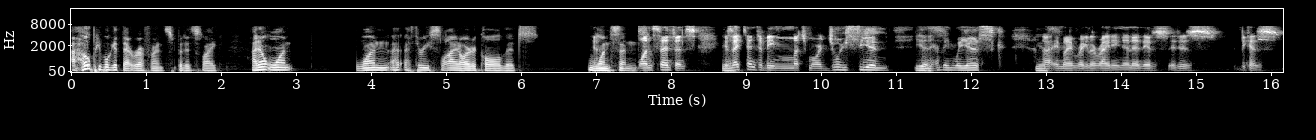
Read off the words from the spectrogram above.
I hope people get that reference, but it's like, I don't want one a, a three slide article that's Yeah. one sentence. One sentence, because Yeah. I tend to be much more Joycean and yes. Hemingway-esque yes. uh, in my regular writing, and it is it is because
